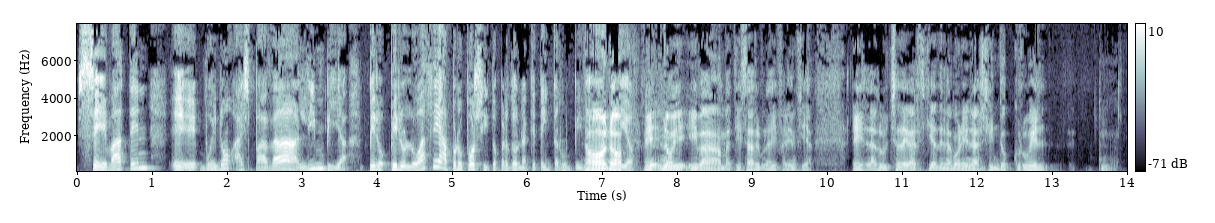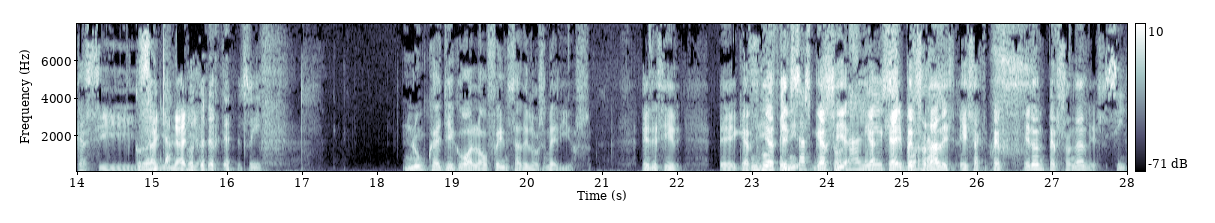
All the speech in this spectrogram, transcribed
se baten, eh, bueno, a espada limpia. Pero, pero lo hace a propósito, perdona que te he interrumpido. No, no, eh, no, iba a matizar una diferencia. la lucha de García de la Morena siendo cruel, casi sanguinaria. sí nunca llegó a la ofensa de los medios. Es decir, eh, García tenía personales, personales, exacto, eran personales. Sí.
